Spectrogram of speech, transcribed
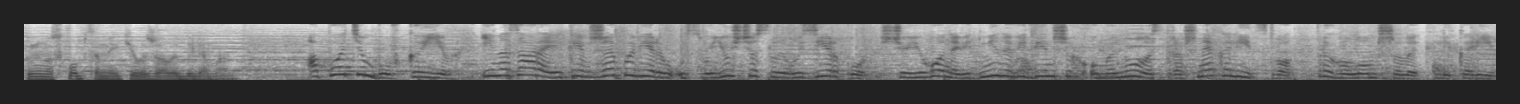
Порівняно з хлопцями, які лежали біля мене. А потім був Київ і Назара, який вже повірив у свою щасливу зірку, що його, на відміну від інших, оминуло страшне каліцтво, приголомшили лікарі.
